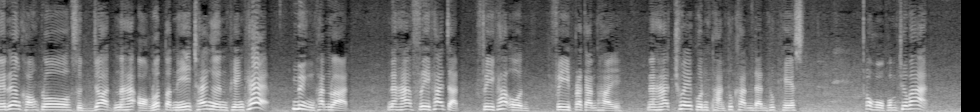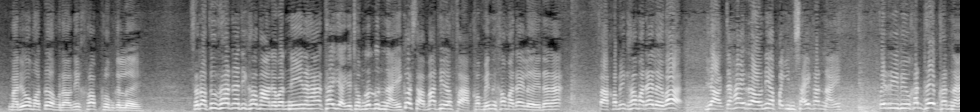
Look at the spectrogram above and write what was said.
ในเรื่องของโปรสุดยอดนะฮะออกรถตอนนี้ใช้เงินเพียงแค่ 1,000 บาทนะฮะฟรีค่าจัดฟรีค่าโอน ฟรีประกันภัยนะฮะช่วยคุณผ่านทุกคันดันทุกเคส โอ้โห ผมเชื่อว่า Mario Motor ของเรานี่ครอบคลุมกันเลยสำหรับทุกท่านนะที่เข้ามาในวันนี้นะฮะถ้าอยากจะชมรถรุ่นไหนก็สามารถที่จะฝากคอมเมนต์เข้ามาได้เลยนะฮะฝากคอมเมนต์เข้ามาได้เลยว่า อยากจะให้เราเนี่ยไปอินไซต์คันไหน ไปรีวิวขั้นเทพคันไหน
